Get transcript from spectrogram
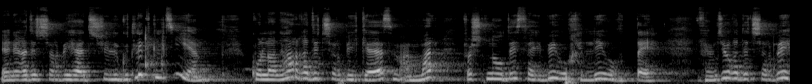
يعني غادي تشربي هذا الشيء اللي قلت لك 3 أيام. كل نهار غادي تشربي كاس معمر فاش تنوضي صايبيه وخليه وغطيه. فهمتي؟ وغادي تشربيه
